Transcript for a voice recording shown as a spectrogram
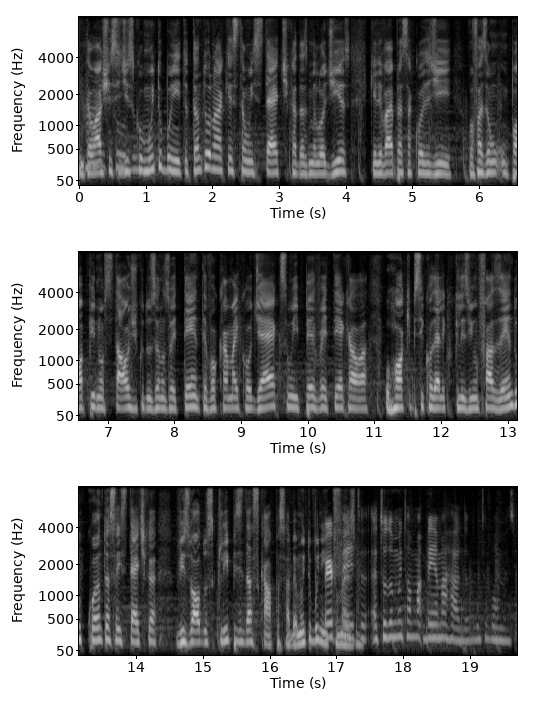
Então eu Ai, acho esse tudo. disco muito bonito, tanto na questão estética das melodias, que ele vai pra essa coisa de vou fazer um, um pop nostálgico dos anos 80, evocar Michael Jackson e perverter aquela o rock psicodélico que eles vinham fazendo, quanto essa estética visual dos clipes e das capas, sabe? É muito bonito Perfeito. mesmo. É tudo muito ama- bem amarrado. Muito bom mesmo.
